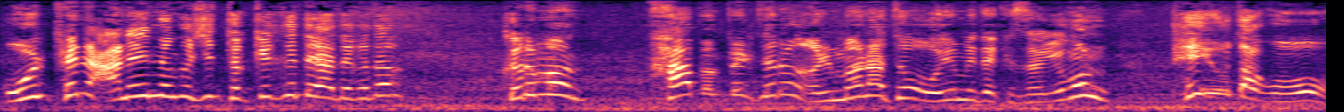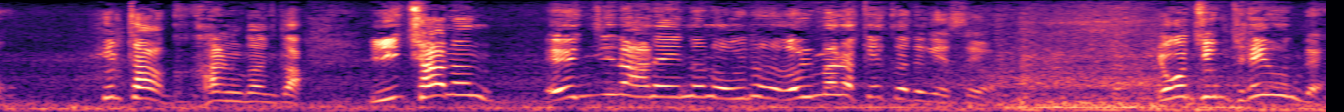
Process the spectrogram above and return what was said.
오일팬 안에 있는 것이 더 깨끗해야 되거든. 그러면 카본 벨트는 얼마나 더 오염이 됐겠어. 이건 폐유다고 힐터 가는 거니까 이 차는 엔진 안에 있는 오일은 얼마나 깨끗하겠어요. 이건 지금 폐유인데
